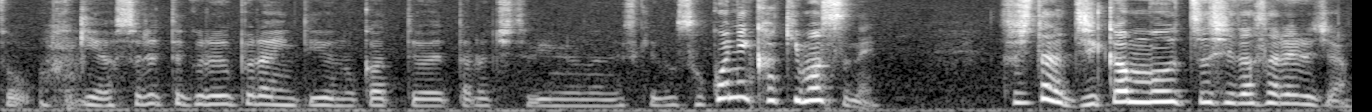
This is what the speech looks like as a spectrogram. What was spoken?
そういやそれってグループ LINE っていうのかって言われたらちょっと微妙なんですけどそこに書きますね。そしたら時間も映し出されるじゃん。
